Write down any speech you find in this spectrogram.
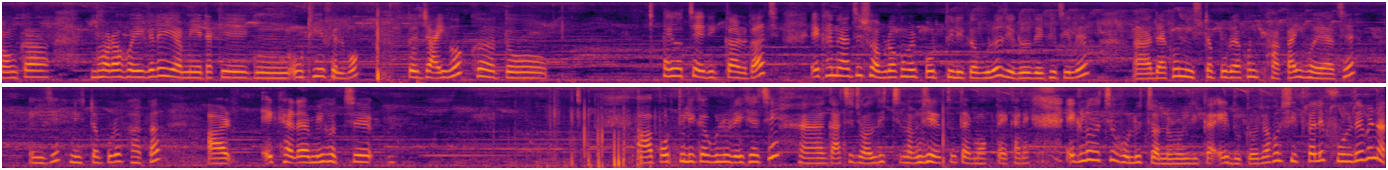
লঙ্কা ধরা হয়ে গেলেই আমি এটাকে উঠিয়ে ফেলব। তো যাই হোক, তো এই হচ্ছে এদিককার গাছ। এখানে আছে সব রকমের পর্তুলিকাগুলো যেগুলো দেখেছিলে। দেখো, নিচটা পুরো এখন ফাঁকাই হয়ে আছে। এই যে, নিচটা পুরো ফাঁকা। আর এখানে আমি হচ্ছে পর্তুলিকাগুলো রেখেছি। গাছে জল দিচ্ছিলাম যেহেতু, তাই মগটা এখানে। এগুলো হচ্ছে হলুদ চন্দ্রমল্লিকা, এই দুটো। যখন শীতকালে ফুল দেবে না,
